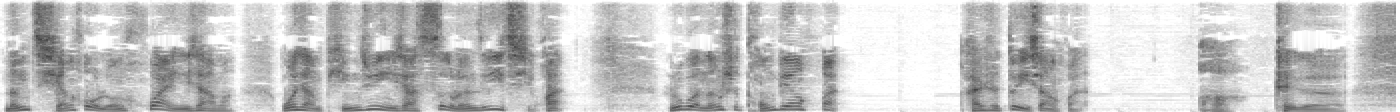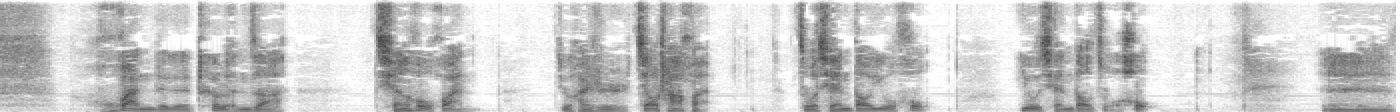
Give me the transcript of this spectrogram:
能前后轮换一下吗？我想平均一下，四个轮子一起换，如果能是同边换，还是对向换？啊，这个换这个车轮子啊，前后换就还是交叉换，左前到右后，右前到左后。嗯，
